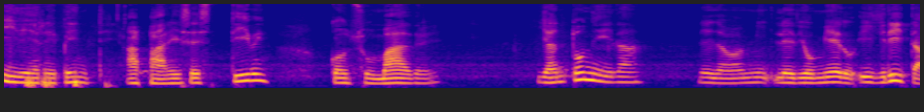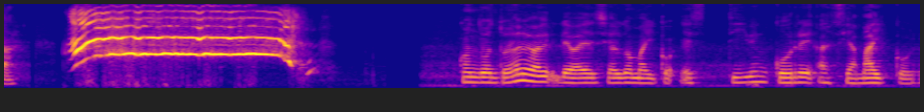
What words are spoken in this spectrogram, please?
Y de repente aparece Steven con su madre. Y Antonella le, mi- le dio miedo y grita. Cuando Antonella le va, le va a decir algo a Michael, Steven corre hacia Michael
